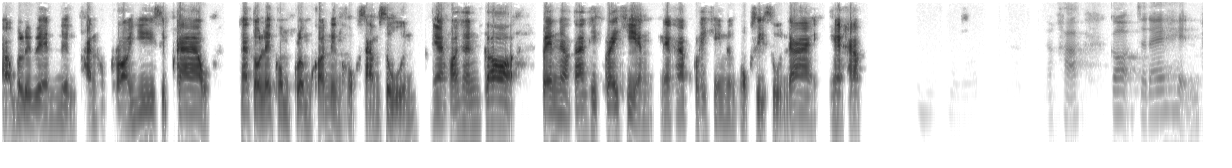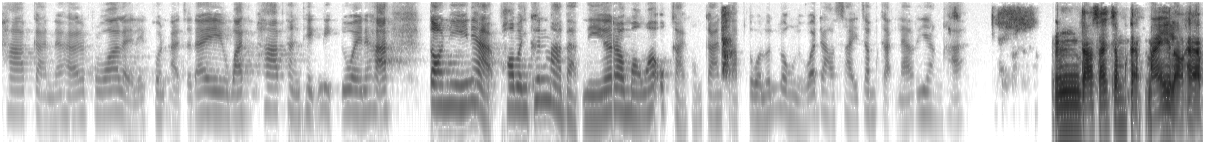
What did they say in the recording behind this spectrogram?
ถวๆบริเวณ 1629 ถ้าตัวเลขกลมๆก็ 1630เนี่ยเพราะฉะนั้นก็เป็นแนวต้านที่ใกล้เคียงนะครับใกล้เคียง 1640 ได้นะครับ ก็จะได้เห็นภาพกันนะคะ เพราะว่าหลาย ๆ คนอาจจะได้วัดภาพทางเทคนิคด้วยนะคะ ตอนนี้เนี่ยพอมันขึ้นมาแบบนี้เรามองว่าโอกาสของการปรับตัวลดลง หรือว่าดาวไซด์จำกัดแล้วหรือยังคะอืมดาวไซด์จำกัดไหมเหรอครับ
